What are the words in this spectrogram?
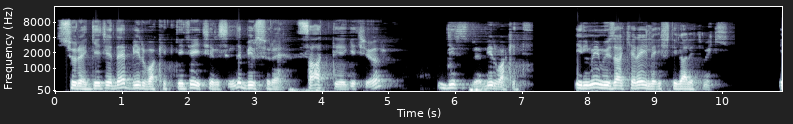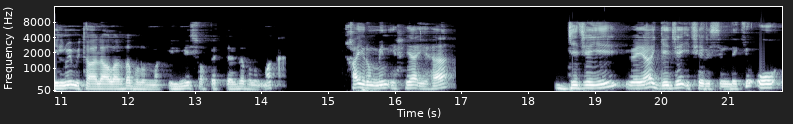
süre gecede bir vakit gece içerisinde bir süre saat diye geçiyor. Bir süre bir vakit ilmi müzakere ile iştigal etmek, ilmi mütalalarda bulunmak, ilmi sohbetlerde bulunmak hayrun min ihyaiha geceyi veya gece içerisindeki o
